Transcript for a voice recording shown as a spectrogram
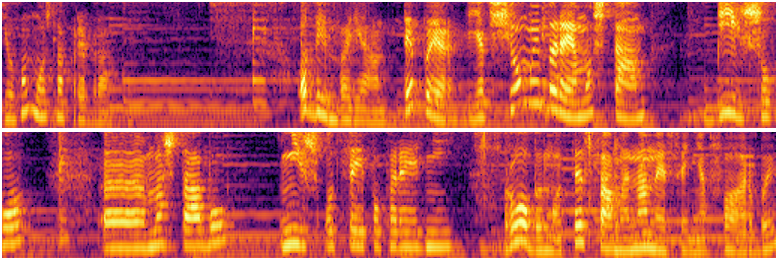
його можна прибрати. Один варіант. Тепер, якщо ми беремо штамп більшого е, масштабу, ніж оцей попередній, робимо те саме нанесення фарби.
